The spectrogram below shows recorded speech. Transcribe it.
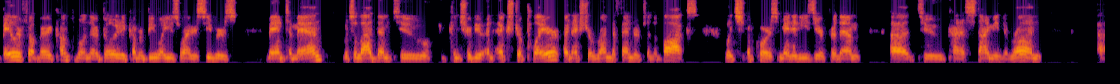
Baylor felt very comfortable in their ability to cover BYU's wide receivers man to man, which allowed them to contribute an extra player, an extra run defender to the box, which of course made it easier for them uh, to kind of stymie the run uh,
